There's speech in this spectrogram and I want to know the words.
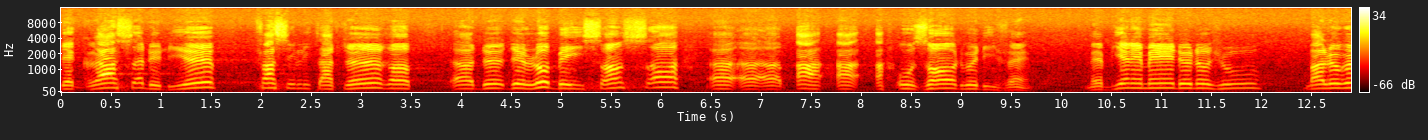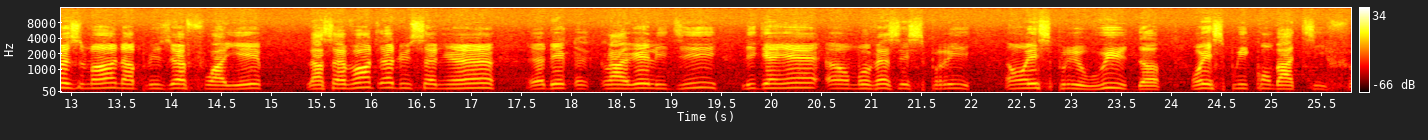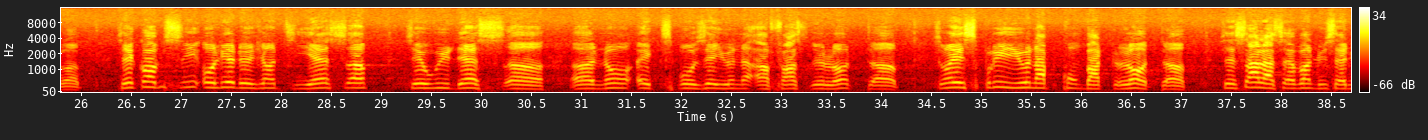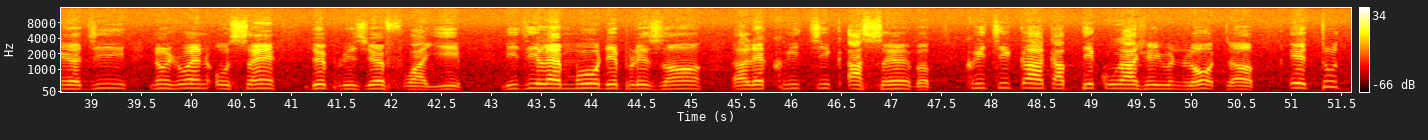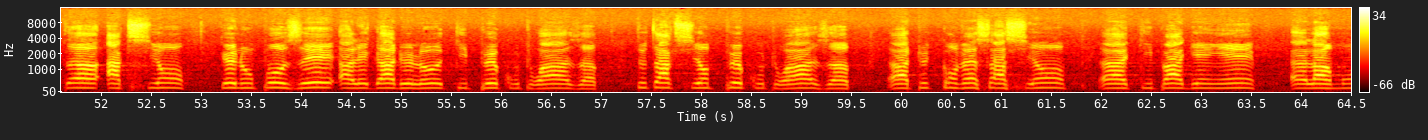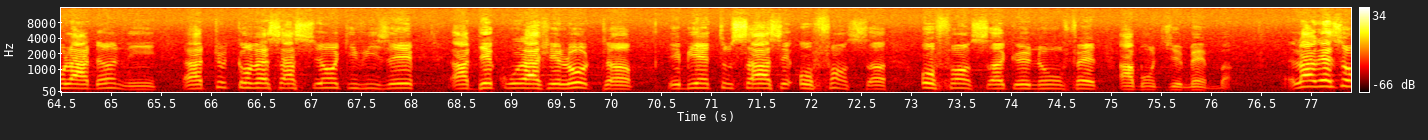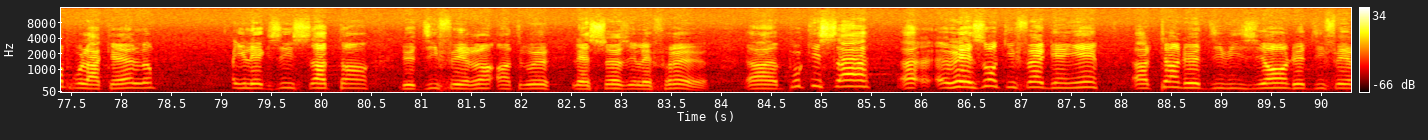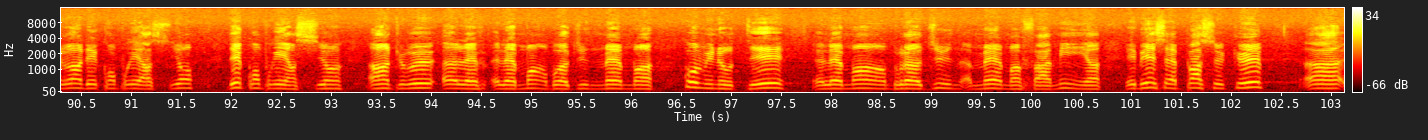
des grâces de Dieu, facilitateur euh, euh, de, l'obéissance euh, aux ordres divins. Mais bien aimés de nos jours, malheureusement, dans plusieurs foyers, la servante du Seigneur déclaré, il dit, il gagnait un mauvais esprit, un esprit rude, un esprit combatif. C'est comme si, au lieu de gentillesse, c'est rudesse euh, euh, non une en face de l'autre. son esprit, une à combattre l'autre. C'est ça la servante du Seigneur dit, nous joignent au sein de plusieurs foyers. Il dit les mots déplaisants, euh, les critiques acerbes, critiques euh, qui ont découragé une l'autre, et toute euh, action que nous posons à l'égard de l'autre qui peut courtoise, euh, toute action peu courtoise, euh, à toute conversation euh, qui pas gagné euh, l'amour la donné, à toute conversation qui visait à décourager l'autre, euh, eh bien tout ça c'est offense, euh, offense euh, que nous faisons à bon Dieu même. La raison pour laquelle il existe tant de différends entre les sœurs et les frères. Euh, pour qui ça, euh, raison qui fait gagner euh, tant de divisions, de différends, de compréhensions, de compréhensions entre les, les membres d'une même communauté, les membres d'une même famille. Eh bien, c'est parce que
